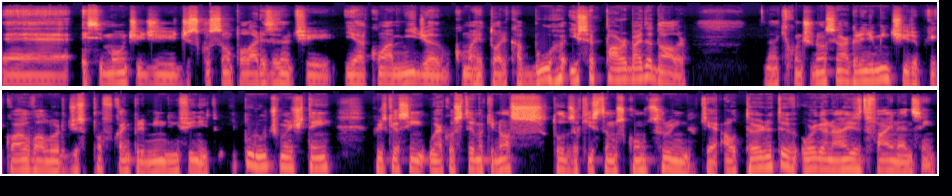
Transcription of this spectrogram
É, esse monte de discussão polarizante e a, com a mídia com uma retórica burra, isso é power by the dollar né, que continua sendo uma grande mentira, porque qual é o valor disso para ficar imprimindo infinito? E por último, a gente tem, por isso que assim, o ecossistema que nós todos aqui estamos construindo, que é Alternative Organized Financing,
